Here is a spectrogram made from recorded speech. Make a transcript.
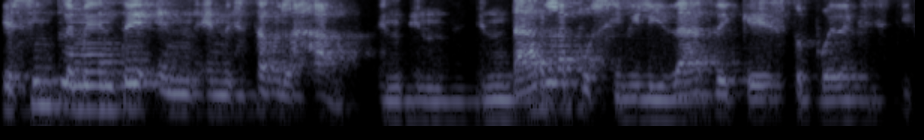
es simplemente en, estar relajado, en, dar la posibilidad de que esto pueda existir.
